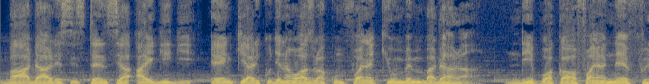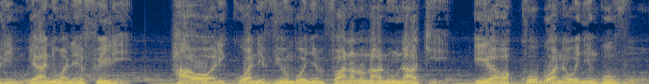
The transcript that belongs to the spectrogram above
Baada ya resistance ya Aigigi, Enki alikuja na wazo la kumfanya kiumbe mbadala, ndipo akawafanya Nephilim, yaani Wanefili. Hawa walikuwa ni viumbe wenye mfanano na Anunnaki, ila wakubwa na wenye nguvu.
